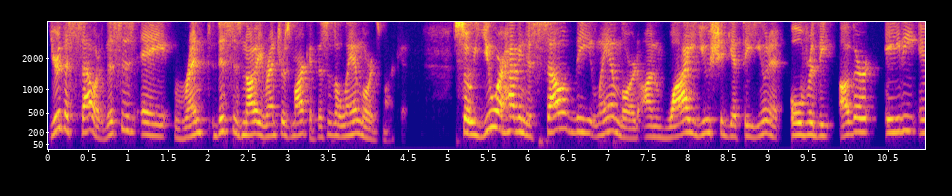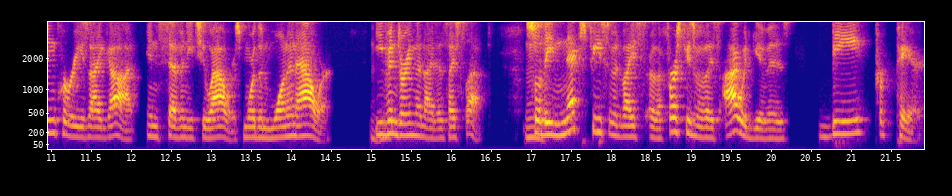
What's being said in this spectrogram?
You're the seller. This is a rent. This is not a renter's market. This is a landlord's market. So you are having to sell the landlord on why you should get the unit over the other 80 inquiries I got in 72 hours, more than one an hour, mm-hmm. even during the night as I slept. Mm-hmm. So the next piece of advice, or the first piece of advice I would give is be prepared.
